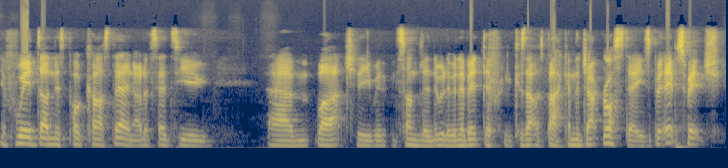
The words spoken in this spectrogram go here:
if we'd done this podcast then, I'd have said to you, um, well, actually, with, with Sunderland, it would have been a bit different because that was back in the Jack Ross days. But Ipswich,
